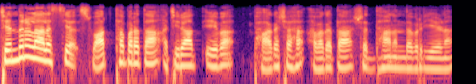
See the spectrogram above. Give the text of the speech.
चन्दनलालस्य स्वार्थपरता अचिरात् एव भागशः अवगता श्रद्धानन्दवर्येण।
